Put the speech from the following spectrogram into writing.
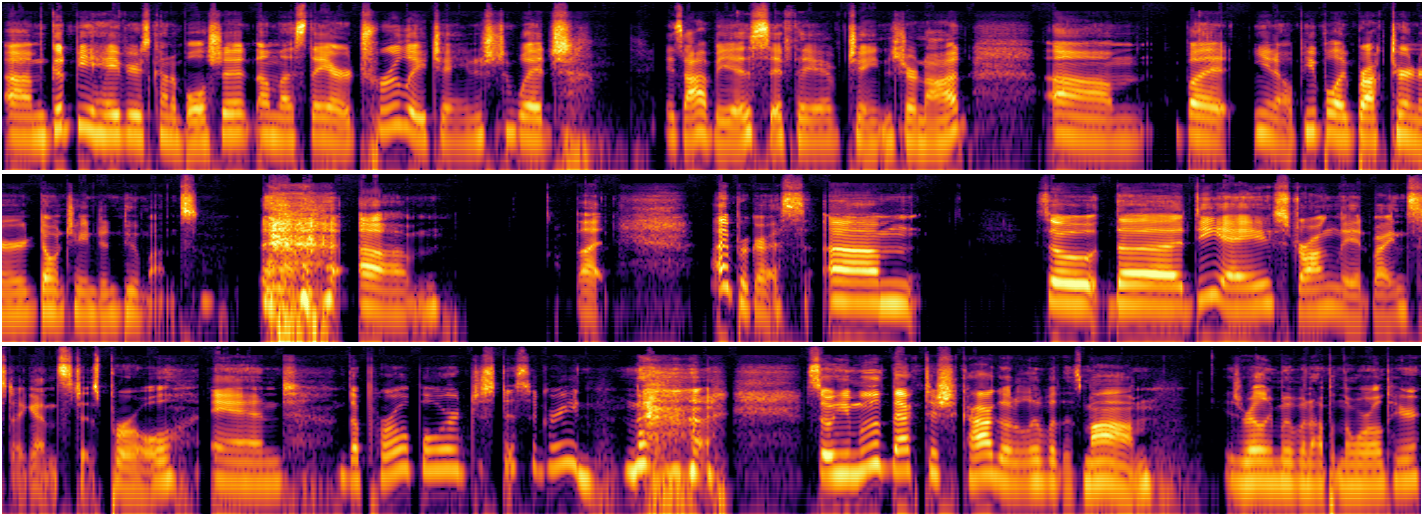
Um, good behavior is kind of bullshit unless they are truly changed, which is obvious if they have changed or not. Um, but you know, people like Brock Turner don't change in two months. um, but I progress. Um, so the DA strongly advised against his parole, and the parole board just disagreed. so he moved back to Chicago to live with his mom. He's really moving up in the world here.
